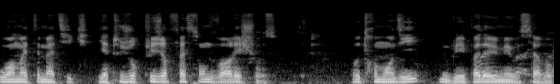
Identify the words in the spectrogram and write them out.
ou en mathématiques. Il y a toujours plusieurs façons de voir les choses. Autrement dit, n'oubliez pas d'allumer vos cerveaux.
